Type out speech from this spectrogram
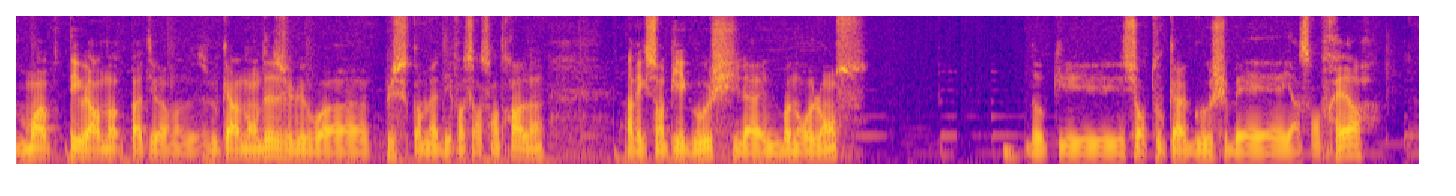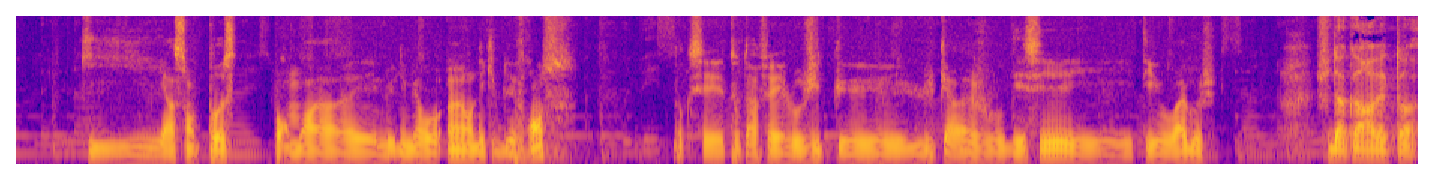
moi, Théo Hernandez, pas Théo Hernandez, Lucas Hernandez, je le vois plus comme un défenseur central. hein. Avec son pied gauche, il a une bonne relance. Donc, euh, surtout qu'à gauche, ben, il y a son frère, qui a son poste, pour moi, est le numéro 1 en équipe de France. Donc, c'est tout à fait logique que Lucas joue au DC et Théo à gauche. Je suis d'accord avec toi.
